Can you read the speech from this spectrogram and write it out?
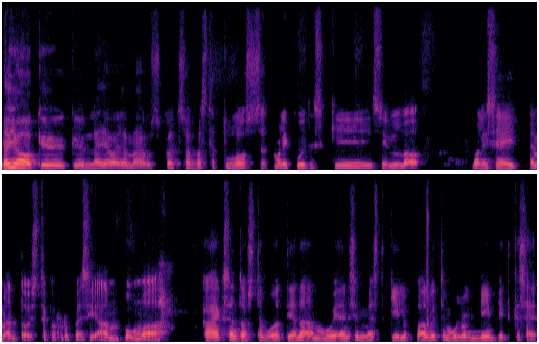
No joo, ky- kyllä joo, ja mä uskon, että se on vasta tulossa. Mä olin kuitenkin silloin Mä olin 17, kun rupesin ampumaan. 18-vuotiaana ammuin ensimmäiset kilpailut ja mulla oli niin pitkä se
